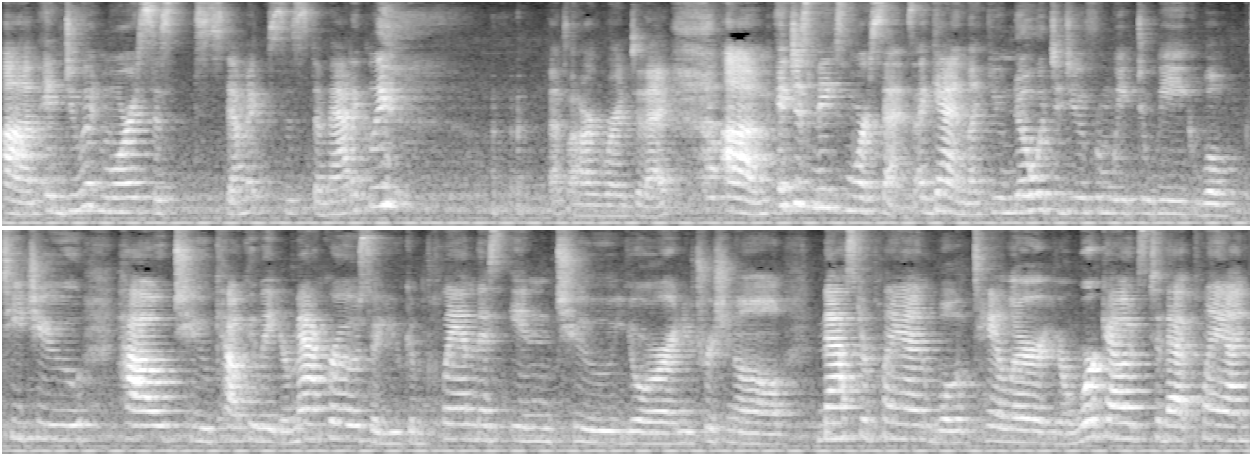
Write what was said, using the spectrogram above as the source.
um, and do it more systemic, systematically, that's a hard word today. Um, it just makes more sense. Again, like you know what to do from week to week. We'll teach you how to calculate your macros so you can plan this into your nutritional master plan. We'll tailor your workouts to that plan.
